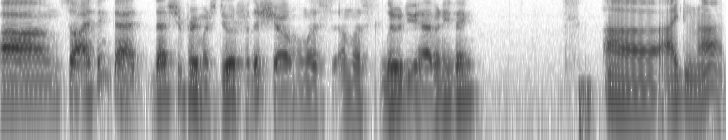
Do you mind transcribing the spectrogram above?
Um, so I think that that should pretty much do it for this show. Unless, unless Lou, do you have anything? Uh, I do not.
